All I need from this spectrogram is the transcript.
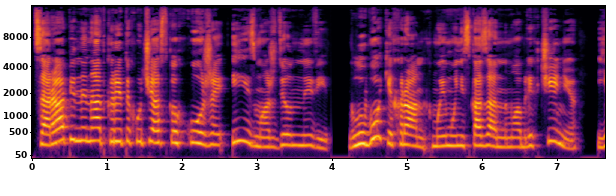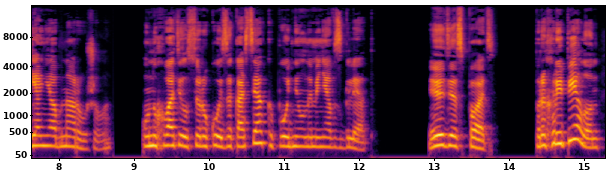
царапины на открытых участках кожи и изможденный вид. Глубоких ран, к моему несказанному облегчению, я не обнаружила. Он ухватился рукой за косяк и поднял на меня взгляд. «Иди спать!» Прохрипел он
